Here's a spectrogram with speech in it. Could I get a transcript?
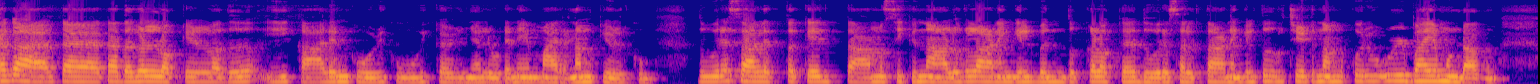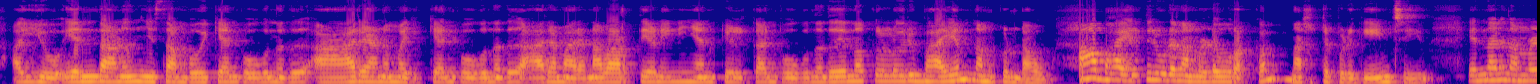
കഥകളിലൊക്കെ ഉള്ളത് ഈ കാലൻ കോഴി കൂവിക്കഴിഞ്ഞാൽ ഉടനെ മരണം കേൾക്കും. ദൂരസ്ഥലത്തൊക്കെ താമസിക്കുന്ന ആളുകളാണെങ്കിൽ ബന്ധുക്കളൊക്കെ ദൂരസ്ഥലത്താണെങ്കിൽ തീർച്ചയായിട്ടും നമുക്കൊരു ഉൾഭയം ഉണ്ടാകും അയ്യോ എന്താണ് ഇനി സംഭവിക്കാൻ പോകുന്നത്? ആരാണ് മരിക്കാൻ പോകുന്നത്? ആരെ മരണവാർത്തയാണ് ഇനി ഞാൻ കേൾക്കാൻ പോകുന്നത് എന്നൊക്കെയുള്ള ഒരു ഭയം നമുക്കുണ്ടാവും. ആ ഭയത്തിലൂടെ നമ്മളുടെ ഉറക്കം നഷ്ടപ്പെടുകയും ചെയ്യും. എന്നാൽ നമ്മൾ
